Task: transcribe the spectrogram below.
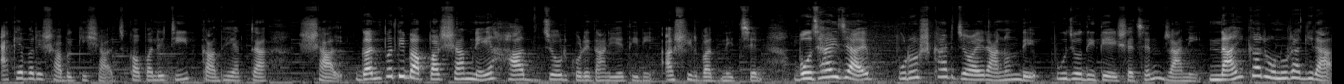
একেবারে সাবেকি সাজ। কপালে টিপ, কাঁধে একটা শাল। গণপতি বাপ্পার সামনে হাত জোর করে দাঁড়িয়ে তিনি আশীর্বাদ নিচ্ছেন। বোঝাই যায়, পুরস্কার জয়ের আনন্দে পুজো দিতে এসেছেন রানী। নায়িকার অনুরাগীরা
